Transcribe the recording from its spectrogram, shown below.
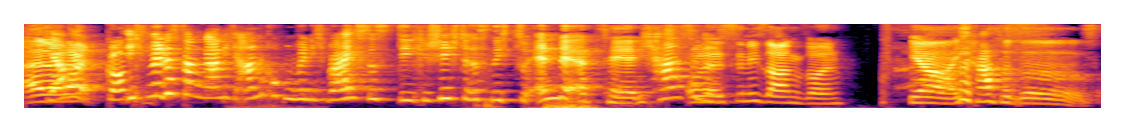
Also, Ja, aber ich will das dann gar nicht angucken, wenn ich weiß, dass die Geschichte ist nicht zu Ende erzählt. Ich hasse oder das. ich dir nicht sagen sollen. Ja, ich hasse das.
